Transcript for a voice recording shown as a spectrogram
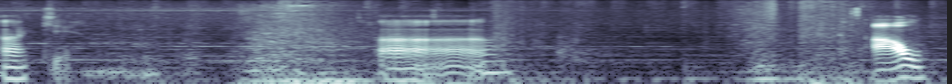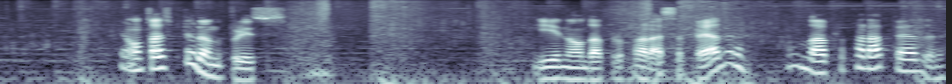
Aqui. Ah. Au. Eu não tava esperando por isso. E não dá pra parar essa pedra? Não dá pra parar a pedra.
